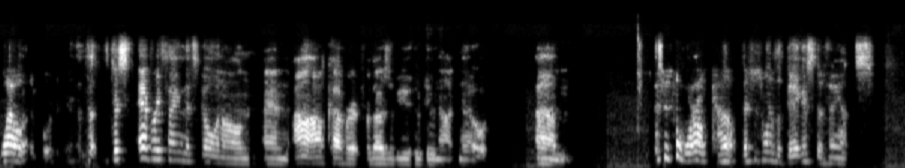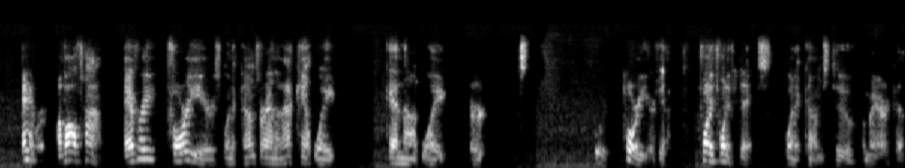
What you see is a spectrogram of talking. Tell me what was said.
well, looking forward to hearing. th- just everything that's going on, and I'll, I'll cover it for those of you who do not know. Um, this is the World Cup. This is one of the biggest events ever of all time. Every four years when it comes around, and I can't wait, cannot wait. Or Four. four years, yeah, 2026 when it comes to America.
